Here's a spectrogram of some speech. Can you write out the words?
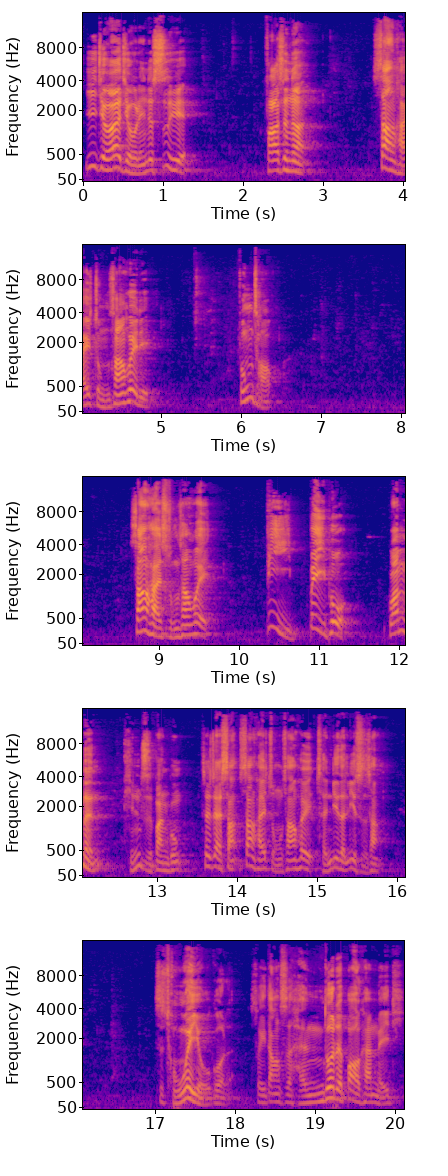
一九二九年的四月，发生了上海总商会的风潮，上海总商会必被迫关门停止办公，这在上上海总商会成立的历史上是从未有过的，所以当时很多的报刊媒体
